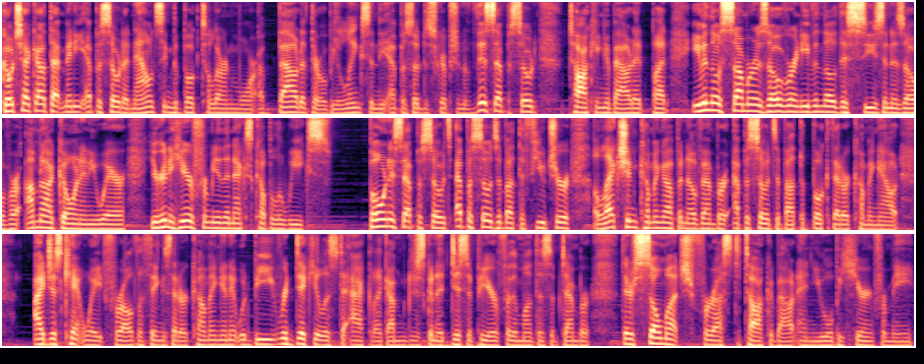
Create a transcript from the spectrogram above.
go check out that mini episode announcing the book to learn more about it. There will be links in the episode description of this episode talking about it. But even though summer is over and even though this season is over, I'm not going anywhere. You're going to hear from me the next couple of weeks bonus episodes, episodes about the future, election coming up in November, episodes about the book that are coming out. I just can't wait for all the things that are coming, and it would be ridiculous to act like I'm just going to disappear for the month of September. There's so much for us to talk about, and you will be hearing from me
